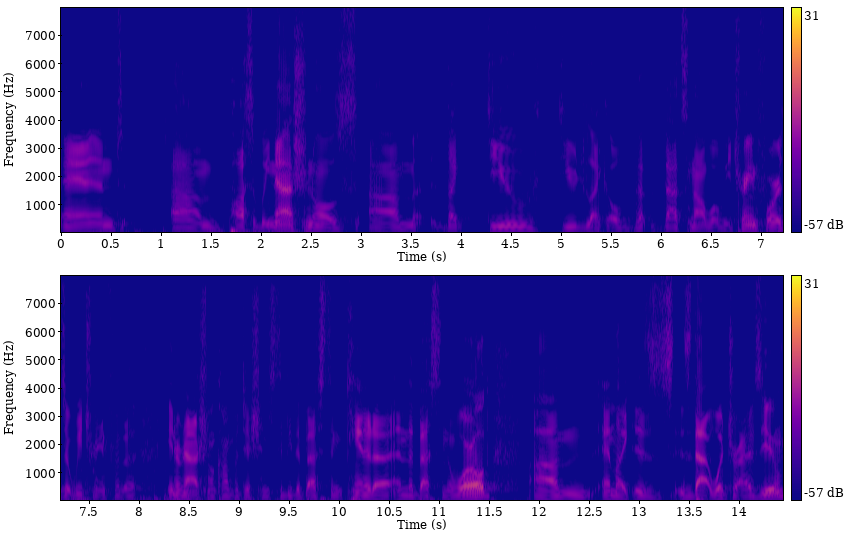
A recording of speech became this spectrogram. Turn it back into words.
and um, possibly nationals? Um, like, do you do you like oh that, that's not what we train for? Is it we train for the international competitions to be the best in Canada and the best in the world? Um, and like, is is that what drives you?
